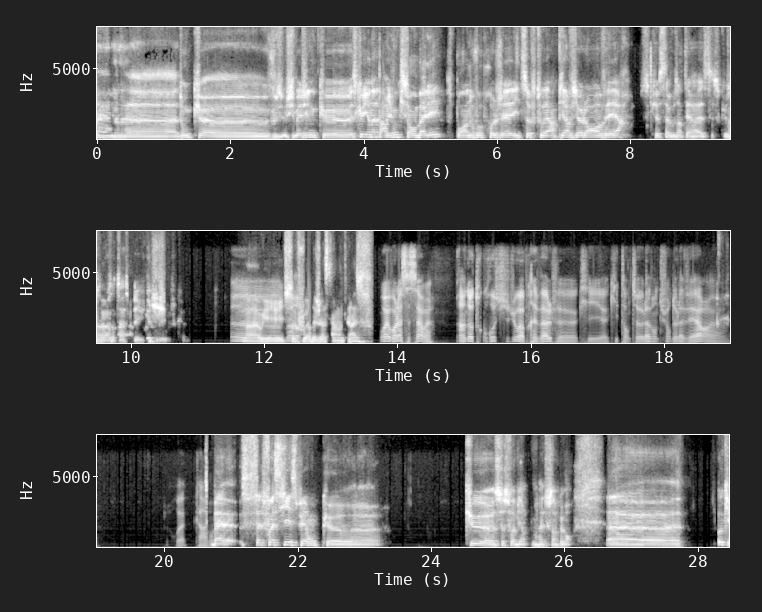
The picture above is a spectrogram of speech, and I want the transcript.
Euh, donc, euh, j'imagine que. Est-ce qu'il y en a parmi vous qui sont emballés pour un nouveau projet Hit Software bien violent en VR Est-ce que ça vous intéresse? Est-ce que ça vous intéresse pas du tout? Oui. Euh, Bah oui, Hit bah, Software déjà ça m'intéresse. Ouais, voilà, c'est ça, ouais. Un autre gros studio après Valve euh, qui, qui tente euh, l'aventure de la VR. Ouais, carrément. Bah, cette fois-ci, espérons que que euh, ce soit bien, ouais, tout simplement. Euh, Ok,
